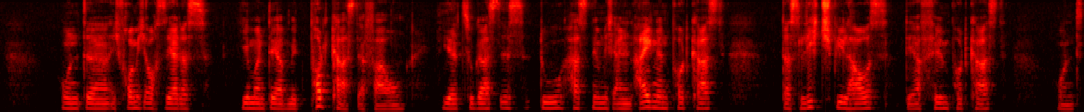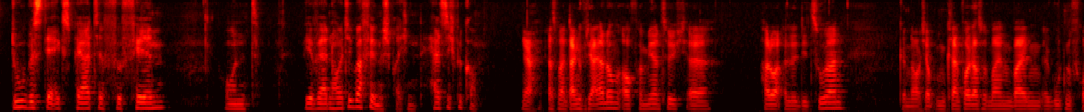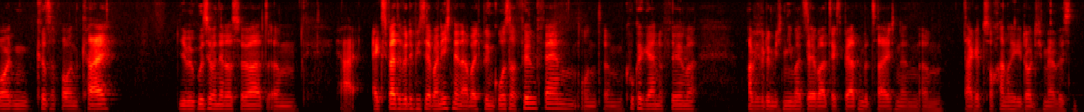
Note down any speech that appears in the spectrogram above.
Und äh, ich freue mich auch sehr, dass jemand, der mit Podcast-Erfahrung hier zu Gast ist, du hast nämlich einen eigenen Podcast, das Lichtspielhaus, der Filmpodcast. Und du bist der Experte für Film. Und wir werden heute über Filme sprechen. Herzlich willkommen. Ja, erstmal danke für die Einladung, auch von mir natürlich. Äh, hallo an alle, die zuhören. Genau, ich habe einen kleinen Podcast mit meinen beiden äh, guten Freunden Christopher und Kai. Liebe Grüße, wenn ihr das hört. Ähm, ja, Experte würde ich mich selber nicht nennen, aber ich bin großer Filmfan und ähm, gucke gerne Filme. Aber ich würde mich niemals selber als Experten bezeichnen. Ähm, da gibt es auch andere, die deutlich mehr wissen.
